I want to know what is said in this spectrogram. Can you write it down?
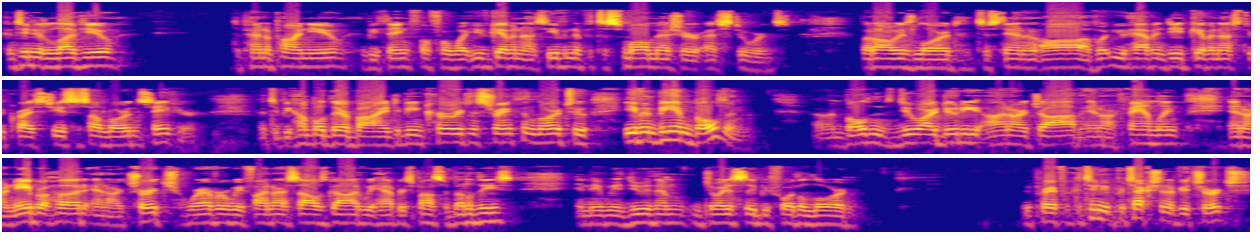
continue to love you, depend upon you, and be thankful for what you've given us, even if it's a small measure as stewards. But always, Lord, to stand in awe of what you have indeed given us through Christ Jesus, our Lord and Savior, and to be humbled thereby, and to be encouraged and strengthened, Lord, to even be emboldened uh, emboldened to do our duty on our job and our family and our neighborhood and our church, wherever we find ourselves, God, we have responsibilities, and may we do them joyously before the Lord. We pray for continued protection of your church,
